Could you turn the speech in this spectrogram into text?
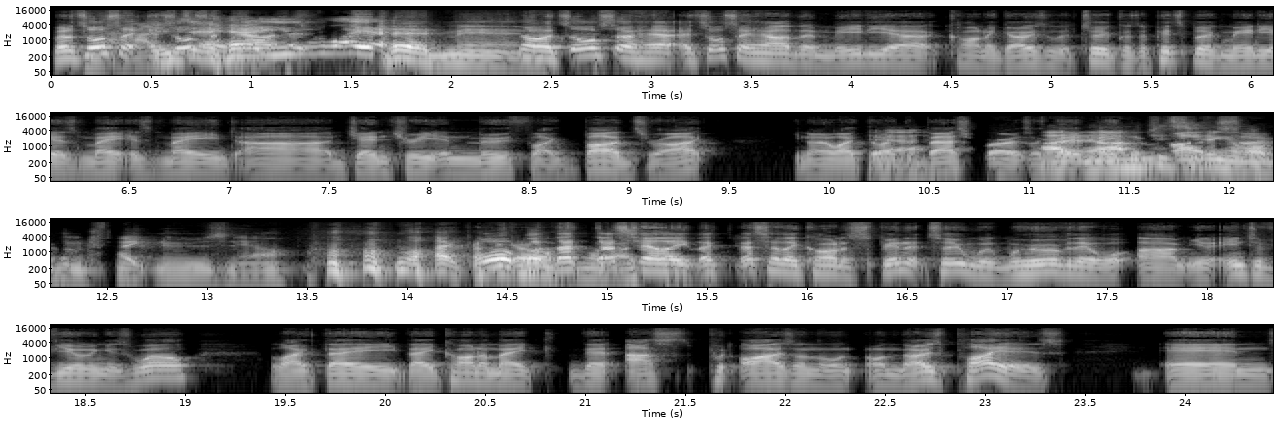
But it's also Nah, it's he's, also how, he's way ahead, man. no, it's also how it's also how the media kind of goes with it too, because the Pittsburgh media has made has made uh Gentry and Muth like buds, right? You know, like the, like Yeah. the Bash Bros. Like I don't know. I'm considering buds, a lot so- of them fake news now. like, Well, but that, that's how they like, that's how they kind of spin it too. With whoever they're um you know interviewing as well, like they they kind of make that us put eyes on the, on those players, and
